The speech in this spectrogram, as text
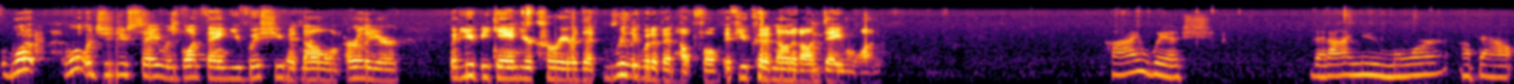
what what would you say was one thing you wish you had known earlier when you began your career that really would have been helpful if you could have known it on day one? I wish that I knew more about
